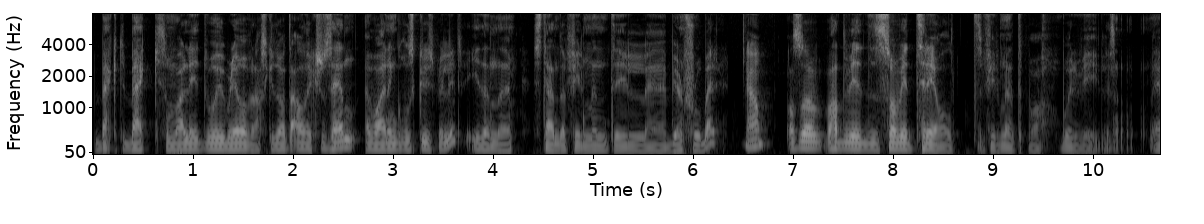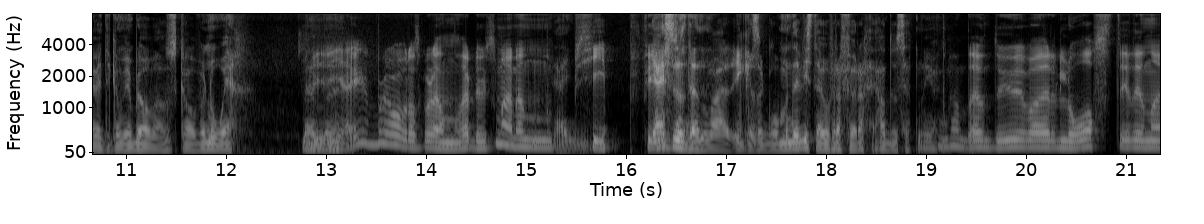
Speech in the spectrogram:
back to back hvor vi ble overrasket over at Alex Rosén var en god skuespiller i denne standup-filmen til eh, Bjørn Floberg. Ja. Og så vi, så vi Treholt-filmen etterpå, hvor vi liksom Jeg vet ikke om vi ble overraska over noe, jeg. Men eh, Jeg ble overrasket over den. Det er du som er en kjip fyr. jeg syns den var ikke så god, men det visste jeg jo fra før av. Jeg hadde jo sett den en gang. Ja, det, du var låst i dine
